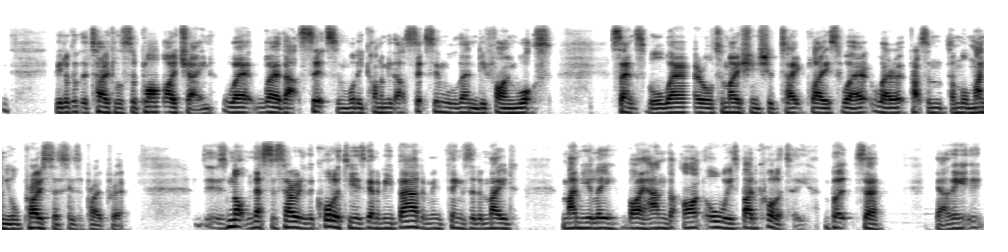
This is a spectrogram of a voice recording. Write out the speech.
if you look at the total supply chain, where where that sits and what economy that sits in will then define what's sensible, where automation should take place, where where perhaps a, a more manual process is appropriate. It's not necessarily the quality is going to be bad. I mean, things that are made manually by hand aren't always bad quality. But uh, yeah, I think it,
